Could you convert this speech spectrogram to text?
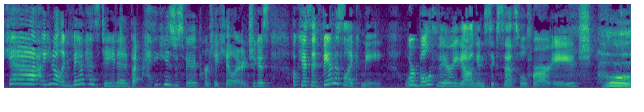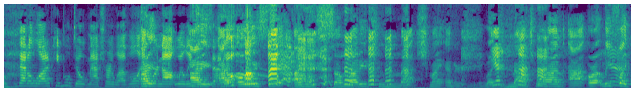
"Yeah, you know, like Van has dated, but I think he's just very particular." And she goes, "Okay," I said, "Van is like me." We're both very young and successful for our age. That a lot of people don't match our level, and I- we're not willing I, to I settle. always say I need somebody to match my energy, like Yeah. match where I'm at, or at least Yeah. like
